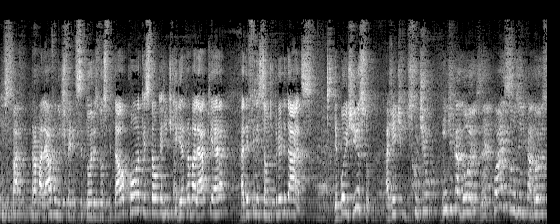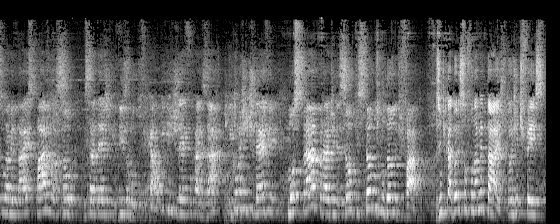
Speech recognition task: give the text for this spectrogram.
que trabalhavam nos diferentes setores do hospital com a questão que a gente queria trabalhar, que era a definição de prioridades. Depois disso, a gente discutiu indicadores, né? Quais são os indicadores fundamentais para uma ação estratégica que visa modificar? O que a gente deve focalizar e como a gente deve mostrar para a direção que estamos mudando de fato? Os indicadores são fundamentais. Então a gente fez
